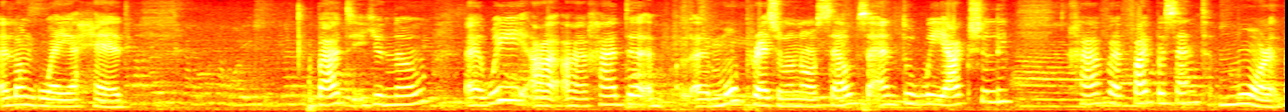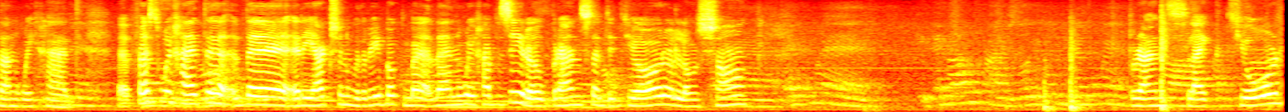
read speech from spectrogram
a long way ahead. But, you know, uh, we uh, uh had uh, uh, more pressure on ourselves and we actually have 5% more than we had. first we had the reaction with Reebok, but then we have zero brands, like Dior, Longchamp, brands like Dior,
